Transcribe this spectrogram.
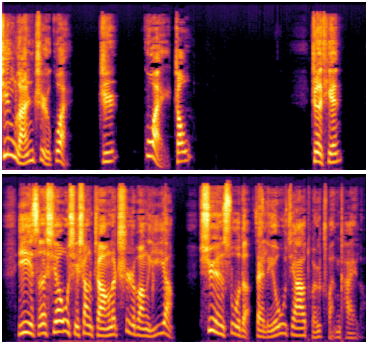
青蓝志怪之怪招。这天，一则消息像长了翅膀一样，迅速的在刘家屯传开了。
